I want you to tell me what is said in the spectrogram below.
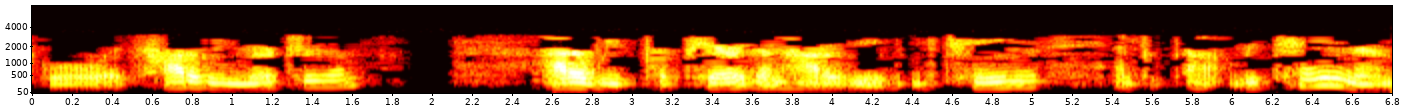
school. It's how do we nurture them? How do we prepare them? How do we retain and uh, retain them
